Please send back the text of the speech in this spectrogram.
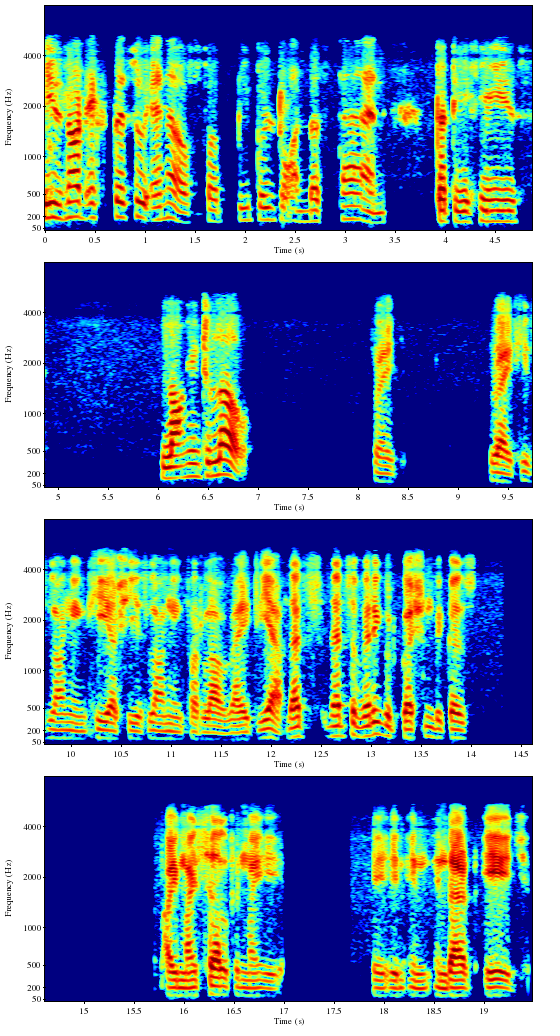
He is not expressive enough for people to understand that he is longing to love. Right. Right. He's longing. He or she is longing for love. Right. Yeah. That's that's a very good question because I myself in my in in, in that age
